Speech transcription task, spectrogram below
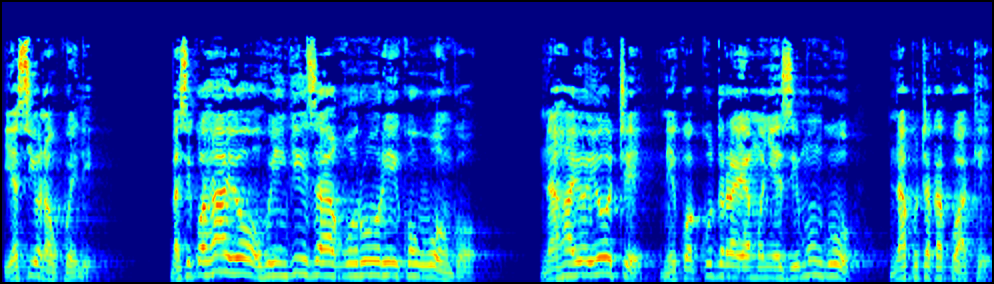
yasiyo na ukweli. Basi kwa hayo huingiza ghururi kwa uongo. Na hayo yote ni kwa kudra ya Mwenyezi Mungu na kutaka kwake.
